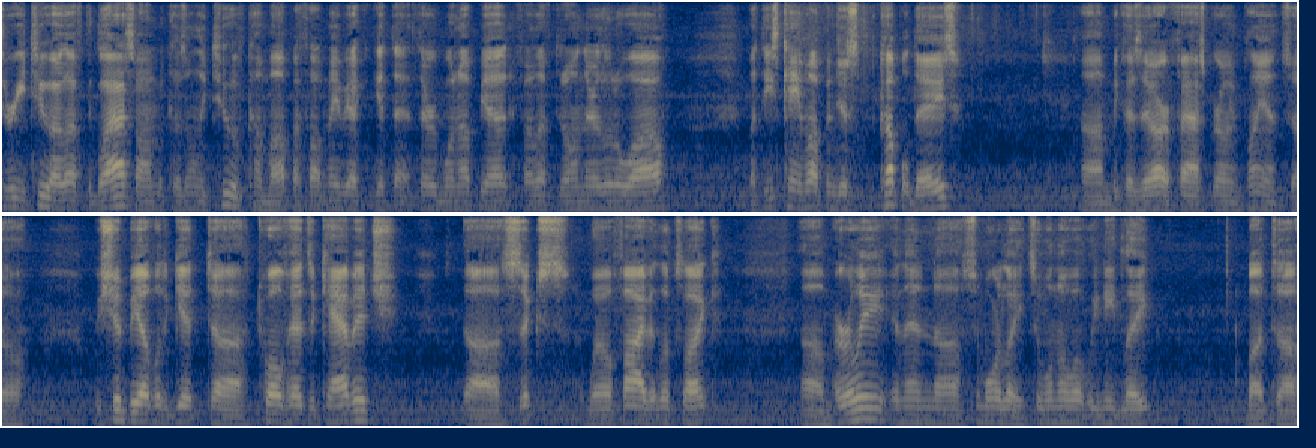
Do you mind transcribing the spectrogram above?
three, two. I left the glass on because only two have come up. I thought maybe I could get that third one up yet if I left it on there a little while. But these came up in just a couple days um, because they are a fast growing plant. So we should be able to get uh, 12 heads of cabbage, uh, six, well, five it looks like, um, early, and then uh, some more late. So we'll know what we need late. But uh,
